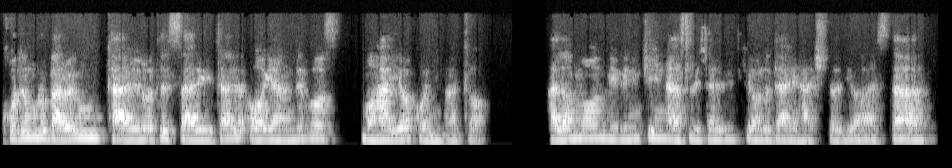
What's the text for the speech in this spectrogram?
خودمون رو برای اون تغییرات سریعتر آینده باز مهیا کنیم حتی. الان ما می‌بینیم که این نسل جدید که حالا دهه هشتادی ها هستن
